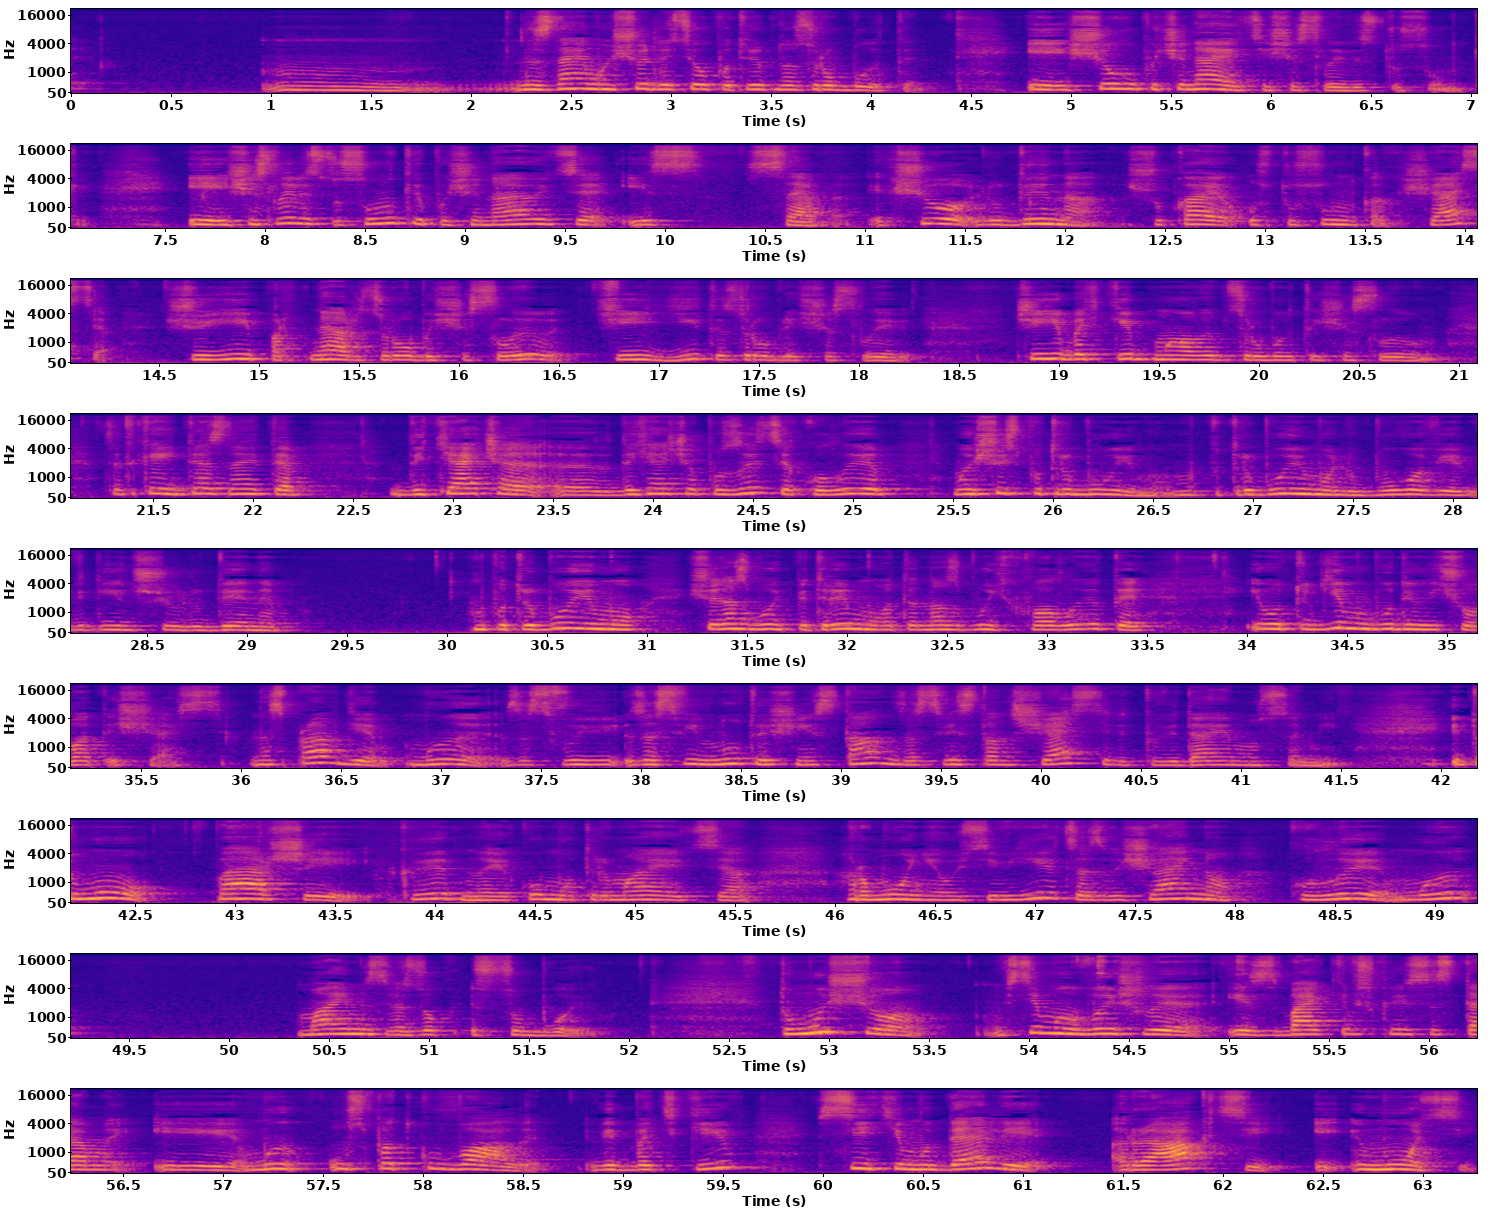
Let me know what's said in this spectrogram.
не знаємо, що для цього потрібно зробити. І з чого починаються щасливі стосунки. І щасливі стосунки починаються із себе. Якщо людина шукає у стосунках щастя, що її партнер зробить щасливим, чи її діти зроблять щасливі, чи її батьки б мали б зробити щасливим. Це таке йде, знаєте, дитяча, дитяча позиція, коли ми щось потребуємо. Ми потребуємо любові від іншої людини. Ми потребуємо, що нас будуть підтримувати, нас будуть хвалити. І от тоді ми будемо відчувати щастя. Насправді, ми за свій, за свій внутрішній стан, за свій стан щастя відповідаємо самі. І тому перший кид, на якому тримається гармонія у сім'ї, це, звичайно, коли ми маємо зв'язок із собою. Тому що всі ми вийшли із батьківської системи, і ми успадкували від батьків всі ті моделі реакцій і емоцій.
